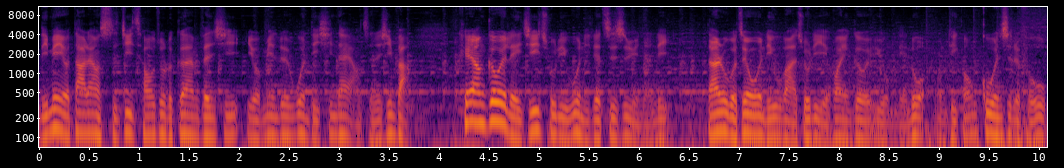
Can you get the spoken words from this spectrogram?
里面有大量实际操作的个案分析，也有面对问题心态养成的心法，可以让各位累积处理问题的知识与能力。当然，如果真有问题无法处理，也欢迎各位与我们联络，我们提供顾问式的服务。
